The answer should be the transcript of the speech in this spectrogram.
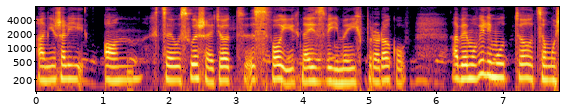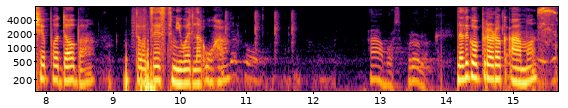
aniżeli on chce usłyszeć od swoich, nazwijmy ich proroków, aby mówili mu to, co mu się podoba, to, co jest miłe dla ucha. Dlatego prorok Amos,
